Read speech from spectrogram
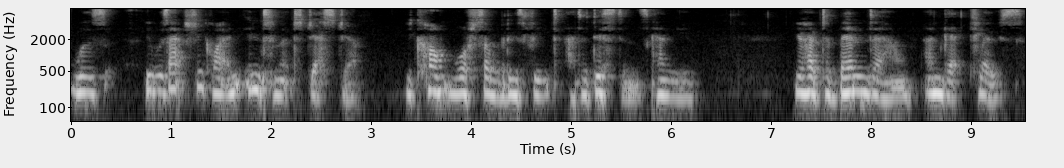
was it was actually quite an intimate gesture. You can't wash somebody's feet at a distance, can you? You had to bend down and get close.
